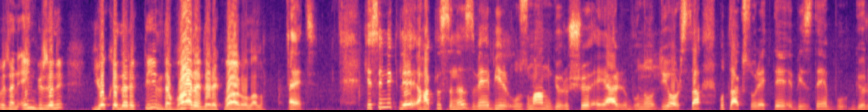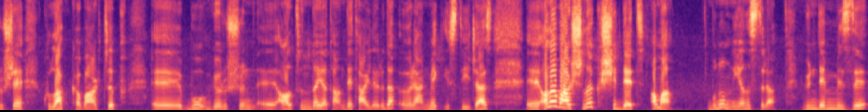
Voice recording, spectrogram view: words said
O yüzden en güzeli yok ederek değil de var ederek var olalım. Evet. Kesinlikle haklısınız ve bir uzman görüşü eğer bunu diyorsa mutlak surette biz de bu görüşe kulak kabartıp e, bu görüşün e, altında yatan detayları da öğrenmek isteyeceğiz. E, ana başlık şiddet ama bunun yanı sıra gündemimizi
